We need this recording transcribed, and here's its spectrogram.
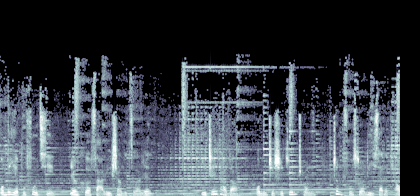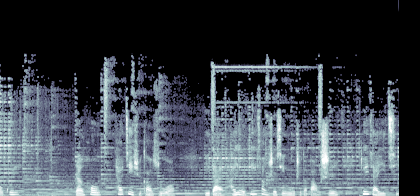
我们也不负起任何法律上的责任。你知道的，我们只是遵从政府所立下的条规。然后他继续告诉我，一袋含有低放射性物质的宝石堆在一起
